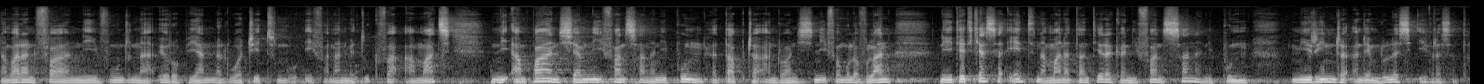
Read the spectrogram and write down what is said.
Nambarany fa ny Vondrona Eoropeanina aloha hatreto no efa nanome toky fa hamatsy ny ampahany amin'ny fanisana ny mponina. Tapitra androany ny famolavolana Ny tetikasa entina manatanteraka ny fanisana ny mponina, Mirindra Andriamilola sy Yves Rasata.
